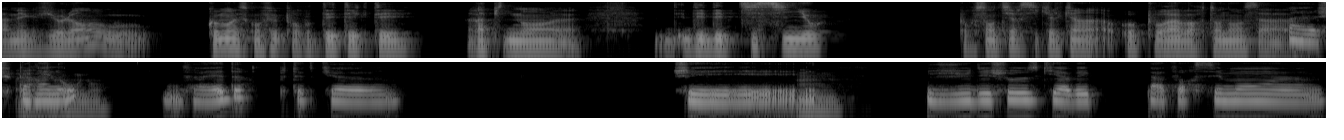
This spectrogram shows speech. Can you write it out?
à mec violent ou comment est-ce qu'on fait pour détecter rapidement euh, des, petits signaux pour sentir si quelqu'un pourrait avoir tendance à, Euh, je suis parano, ou non? ça aide. Peut-être que j'ai Hmm. vu des choses qui avaient pas forcément.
